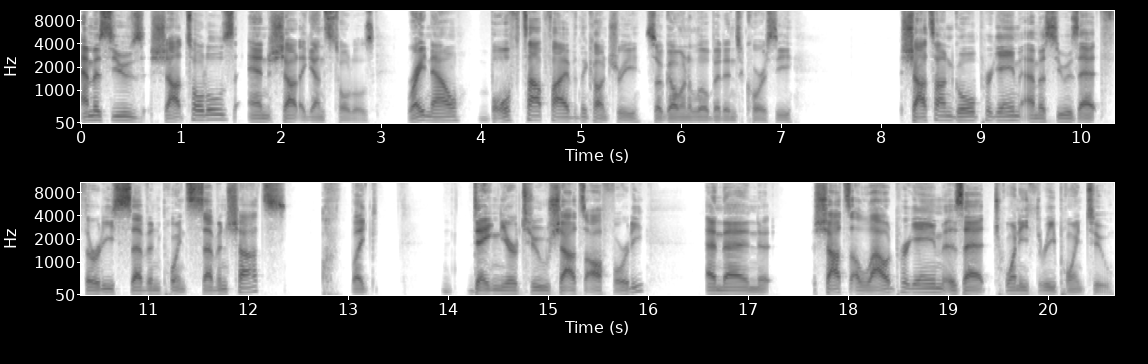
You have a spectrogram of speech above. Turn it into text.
MSU's shot totals and shot against totals. Right now, both top five in the country. So going a little bit into Corsi. shots on goal per game, MSU is at 37.7 shots, like dang near two shots off 40. And then shots allowed per game is at 23.2.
